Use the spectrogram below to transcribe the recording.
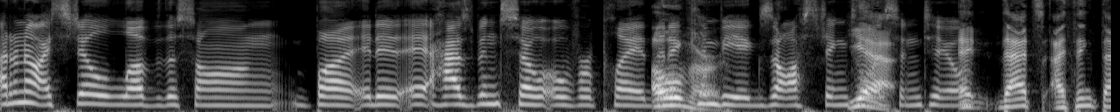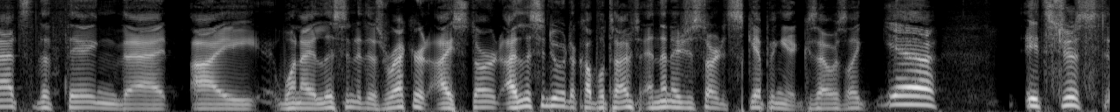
I don't know, I still love the song, but it it, it has been so overplayed that it can be exhausting to listen to. And that's I think that's the thing that I when I listen to this record, I start I listened to it a couple times and then I just started skipping it because I was like, yeah, it's just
